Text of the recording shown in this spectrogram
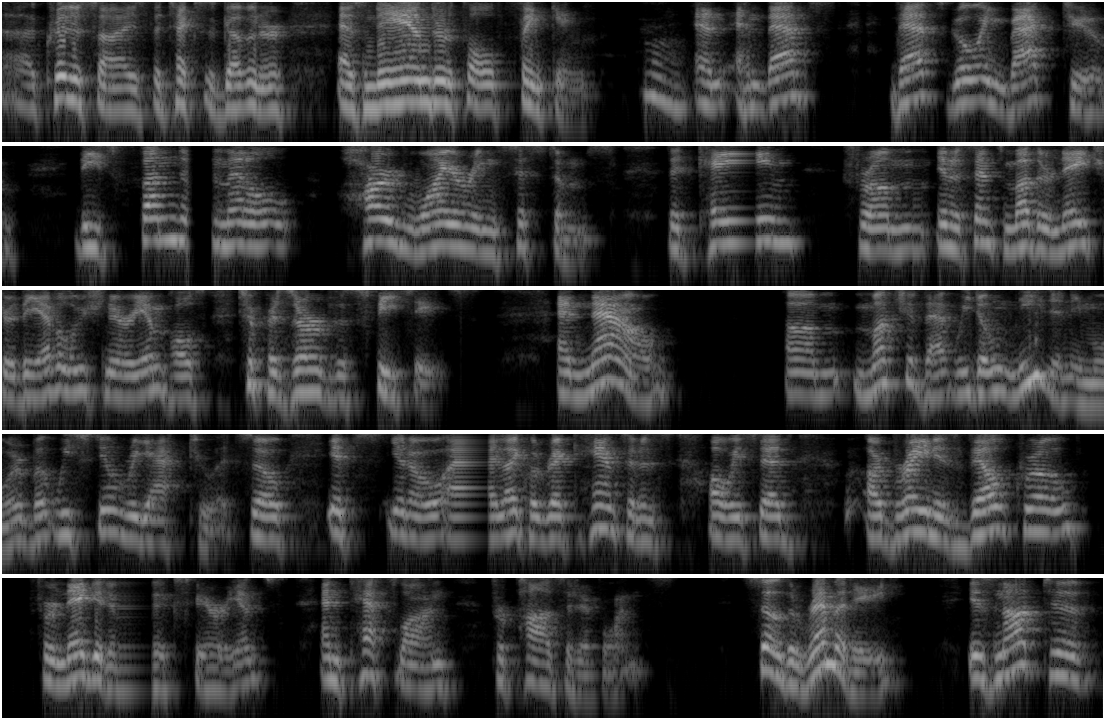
uh, criticized the Texas governor as Neanderthal thinking. And, and that's, that's going back to these fundamental hardwiring systems that came from, in a sense, Mother Nature, the evolutionary impulse to preserve the species. And now, um, much of that we don't need anymore, but we still react to it. So it's, you know, I, I like what Rick Hanson has always said, our brain is Velcro for negative experience and Teflon for positive ones. So the remedy is not to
